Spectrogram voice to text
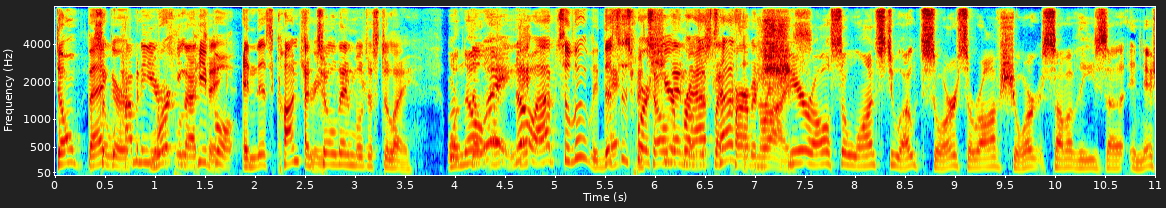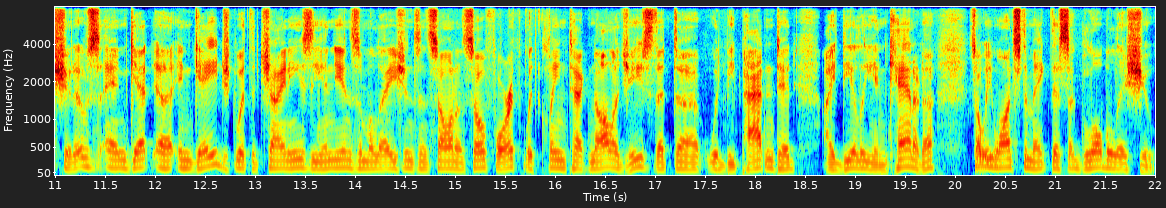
don't beggar how many years will working that people take? in this country. Until then, we'll just delay. Well, no, delay. uh, no, uh, absolutely. This is where until Scheer then, we'll perhaps has carbon it. rise. Scheer also wants to outsource or offshore some of these uh, initiatives and get uh, engaged with the Chinese, the Indians, the Malaysians, and so on and so forth with clean technologies that uh, would be patented ideally in Canada. So he wants to make this a global issue,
